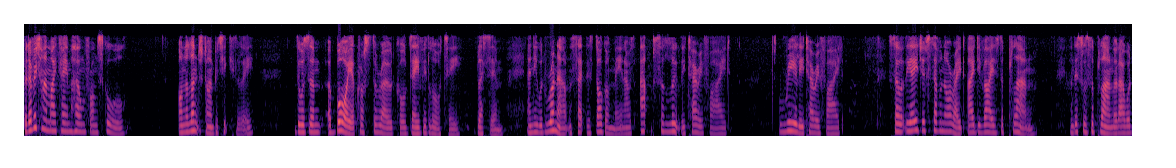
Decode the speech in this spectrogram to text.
But every time I came home from school, on a lunchtime particularly, there was um, a boy across the road called David Lawty, bless him, and he would run out and set this dog on me, and I was absolutely terrified, really terrified. So at the age of seven or eight, I devised a plan, and this was the plan that I would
